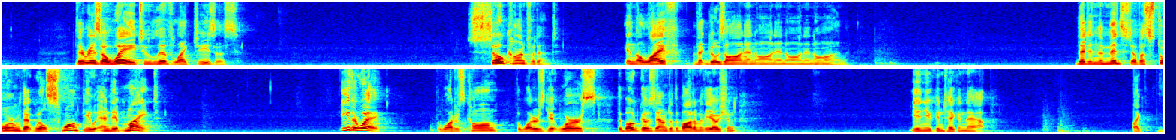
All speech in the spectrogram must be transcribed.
There is a way to live like Jesus, so confident in the life that goes on and on and on and on that in the midst of a storm that will swamp you, and it might, either way, the water's calm, the waters get worse, the boat goes down to the bottom of the ocean, and you can take a nap.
